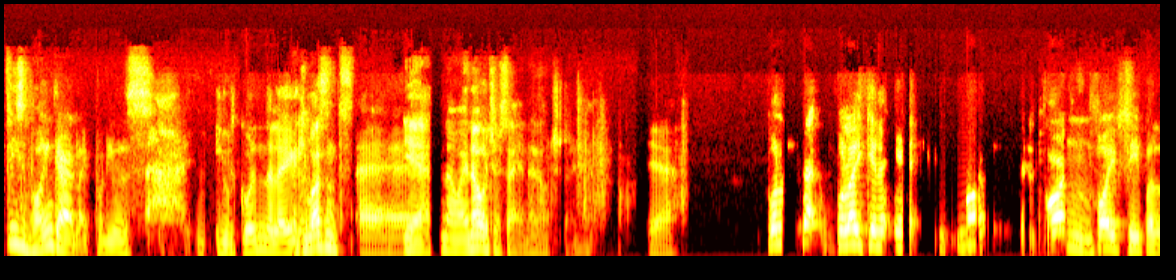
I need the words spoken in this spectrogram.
decent point guard, like, but he was he was good in the league. like he wasn't. Uh, Yeah, no, I know what you're saying. I know what you're saying. Yeah. yeah. But like, that, but like in, a- in a- it's more, it's more than Mm. five people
